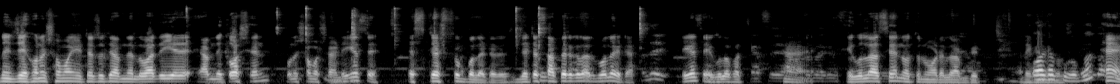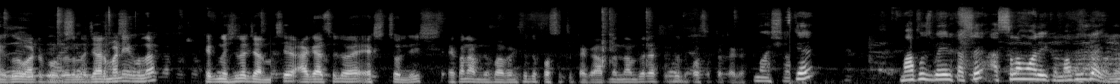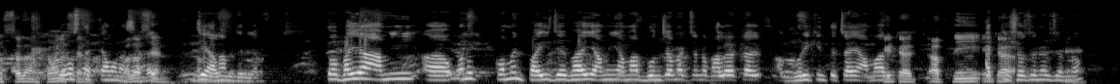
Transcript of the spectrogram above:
আপনি যে কোনো সময় এটা যদি আপনি লোহা দিয়ে আপনি কষেন কোনো সমস্যা নেই ঠিক আছে? স্ক্র্যাচ প্রুফ বলে এটা যেটা সাপের গ্লাস বলে এটা ঠিক আছে? এগুলো হ্যাঁ এগুলো আছে নতুন মডেল আপডেট ওয়াটারপ্রুফ হ্যাঁ এগুলো ওয়াটারপ্রুফ এগুলো জার্মানি এগুলো টেকনোশিলের জার্মানি আগে আছিল একশো চল্লিশ এখন আপনি পাবেন শুধু পঁচাত্তর টাকা। আপনার নাম ধরে শুধু পঁচাত্তর টাকা। মাহফুজ ভাইয়ের কাছে। আসসালামু আলাইকুম মাহফুজ ভাই। আসসালাম কেমন আছেন? কেমন ভালো আছেন আছেন? জি আলহামদুলিল্লাহ। তো ভাইয়া আমি অনেক কমেন্ট পাই যে ভাই আমি আমার বোনজামের জন্য ভালো একটা ঘড়ি কিনতে চাই আমার এটা আপনি এটা স্বজনের জন্য।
